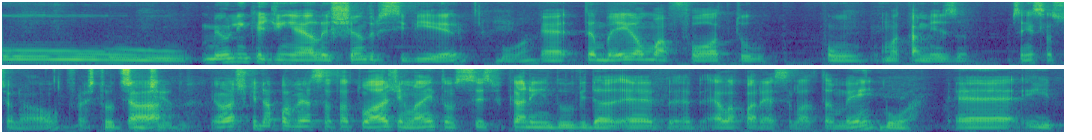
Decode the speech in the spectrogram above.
o meu LinkedIn é Alexandre Sivier. Boa. É, também é uma foto com uma camisa sensacional. Faz todo tá? sentido. Eu acho que dá pra ver essa tatuagem lá, então se vocês ficarem em dúvida, é, é, ela aparece lá também. Boa. É, e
